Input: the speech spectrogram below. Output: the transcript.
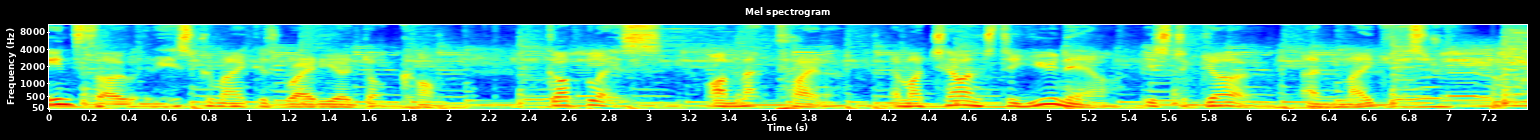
info at historymakersradio.com. God bless. I'm Matt Prater and my challenge to you now is to go and make history.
